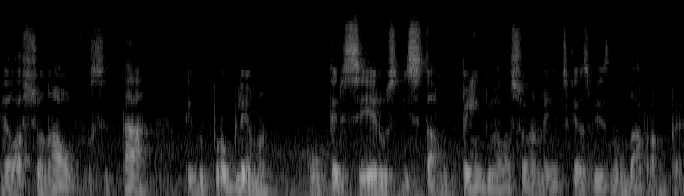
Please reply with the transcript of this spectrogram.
relacional. Você está tendo problema com terceiros e está rompendo relacionamentos que às vezes não dá para romper.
